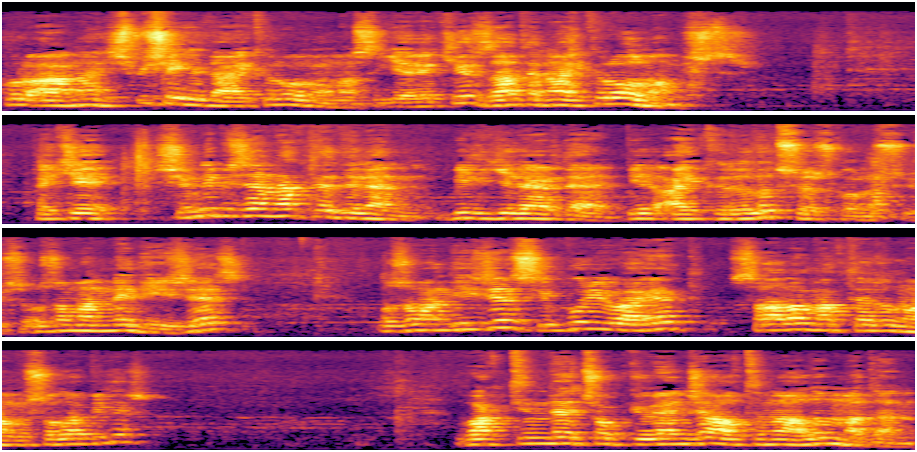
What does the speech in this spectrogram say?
Kur'an'a hiçbir şekilde aykırı olmaması gerekir. Zaten aykırı olmamıştır. Peki şimdi bize nakledilen bilgilerde bir aykırılık söz konusuysa o zaman ne diyeceğiz? O zaman diyeceğiz ki bu rivayet sağlam aktarılmamış olabilir. Vaktinde çok güvence altına alınmadan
